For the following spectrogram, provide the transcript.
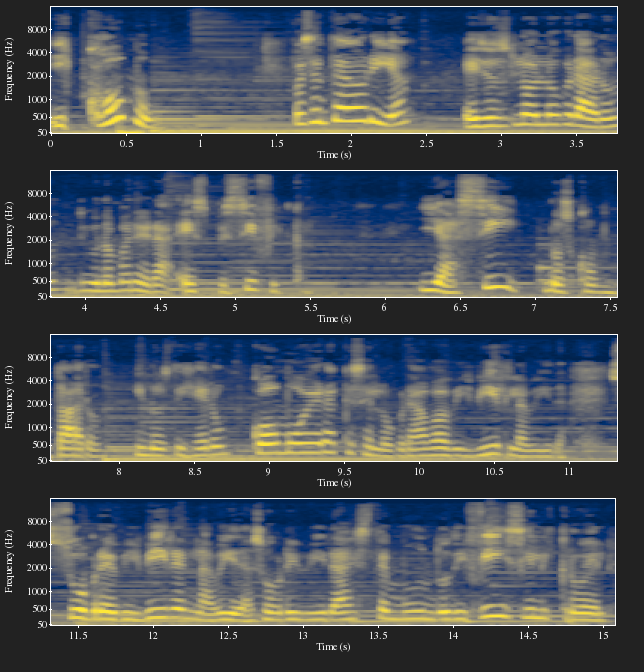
¿Y cómo? Pues en teoría ellos lo lograron de una manera específica. Y así nos contaron y nos dijeron cómo era que se lograba vivir la vida, sobrevivir en la vida, sobrevivir a este mundo difícil y cruel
